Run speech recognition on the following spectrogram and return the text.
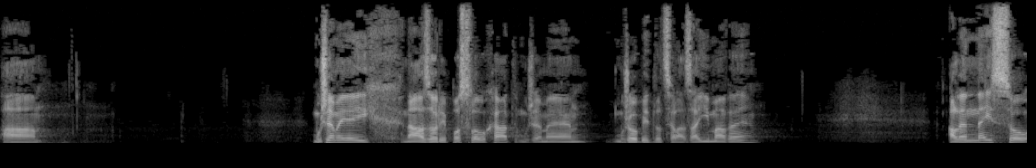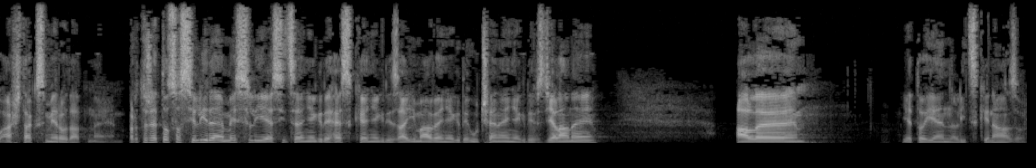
A můžeme jejich názory poslouchat, můžeme, můžou být docela zajímavé, ale nejsou až tak směrodatné. Protože to, co si lidé myslí, je sice někdy hezké, někdy zajímavé, někdy učené, někdy vzdělané, ale je to jen lidský názor.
